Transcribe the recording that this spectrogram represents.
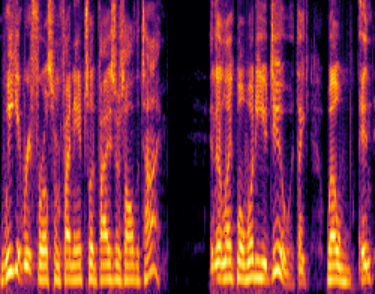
we get referrals from financial advisors all the time. And they're like, well, what do you do? Like, well, and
